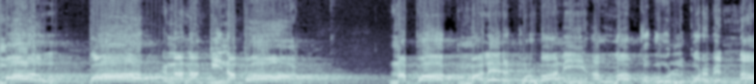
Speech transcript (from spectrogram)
মাল পাক না নাকি নাপাক? নাপাক মালের কোরবানি আল্লাহ কবুল করবেন না।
